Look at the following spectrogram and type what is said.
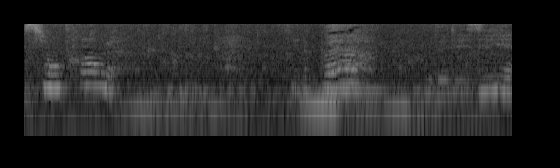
Si on tremble. C'est le peur ou le désir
